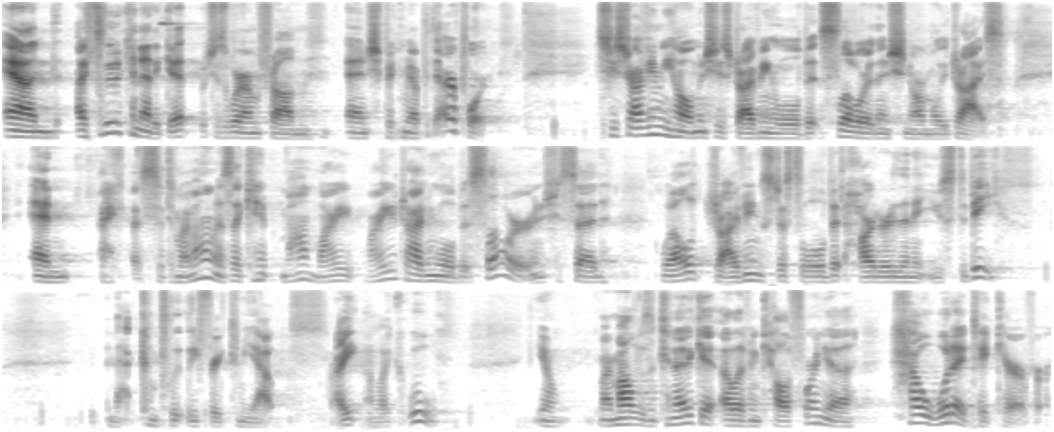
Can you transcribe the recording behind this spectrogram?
And I flew to Connecticut, which is where I'm from, and she picked me up at the airport. She's driving me home, and she's driving a little bit slower than she normally drives. And I, I said to my mom, I was like, hey, Mom, why, why are you driving a little bit slower? And she said, Well, driving's just a little bit harder than it used to be. And that completely freaked me out, right? I'm like, Ooh, you know, my mom lives in Connecticut, I live in California. How would I take care of her?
